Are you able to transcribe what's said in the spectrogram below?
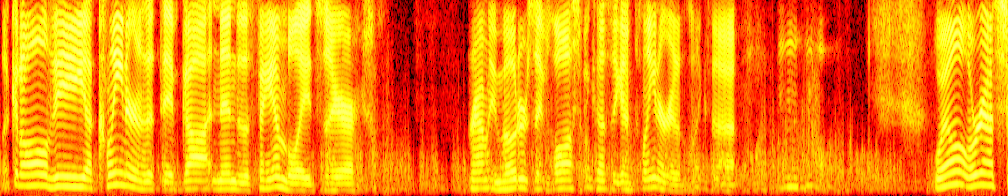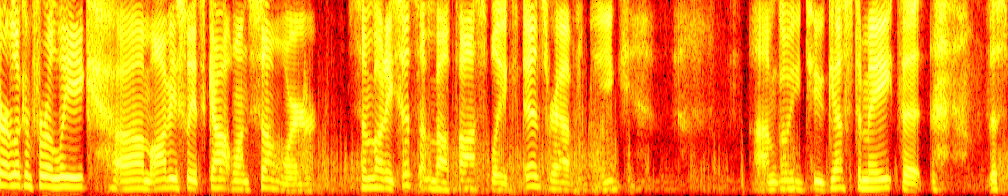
Look at all the uh, cleaner that they've gotten into the fan blades there. How many motors they've lost because they got cleaner in it like that. Well, we're gonna start looking for a leak. Um, obviously, it's got one somewhere. Somebody said something about possibly a condenser having a leak. I'm going to guesstimate that this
